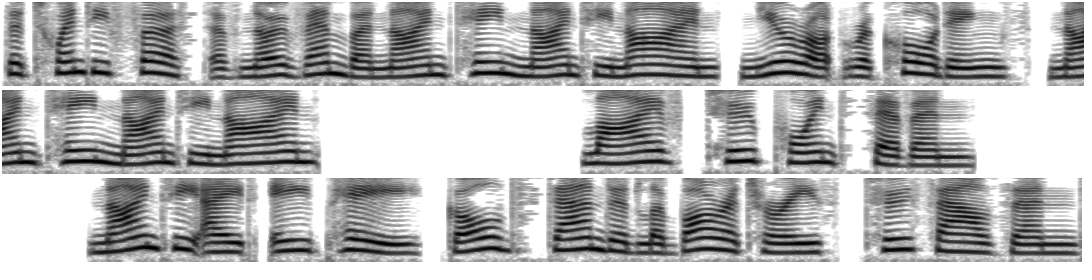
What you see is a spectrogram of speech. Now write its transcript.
the 21st of November 1999, Neurot Recordings, 1999. Live 2.7 98 EP, Gold Standard Laboratories, 2000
